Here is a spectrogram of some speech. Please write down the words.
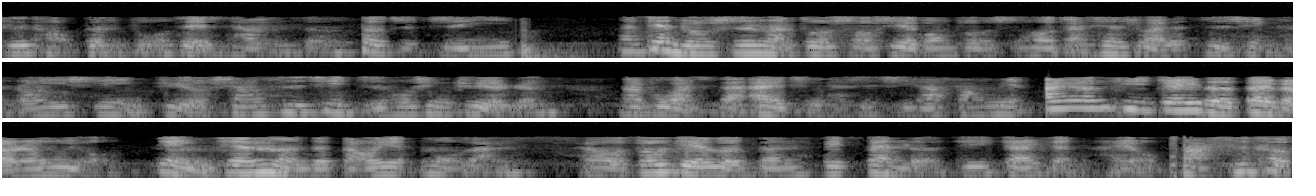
思考更多，这也是他们的特质之一。那建筑师们做熟悉的工作的时候，展现出来的自信，很容易吸引具有相似气质或兴趣的人。那不管是在爱情还是其他方面，INTJ 的代表人物有电影《天能》的导演诺兰，还有周杰伦跟 Big Bang 的 G-Dragon，还有马斯克。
